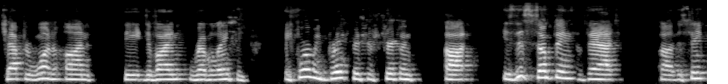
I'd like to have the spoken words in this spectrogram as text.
chapter one on the divine revelation. Before we break, Bishop Strickland, uh, is this something that uh, the St.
